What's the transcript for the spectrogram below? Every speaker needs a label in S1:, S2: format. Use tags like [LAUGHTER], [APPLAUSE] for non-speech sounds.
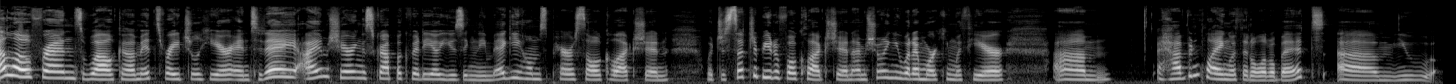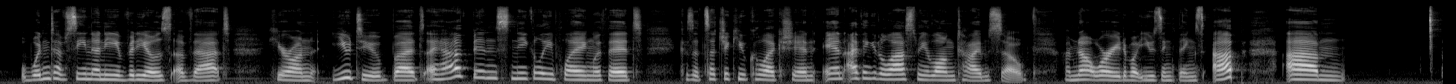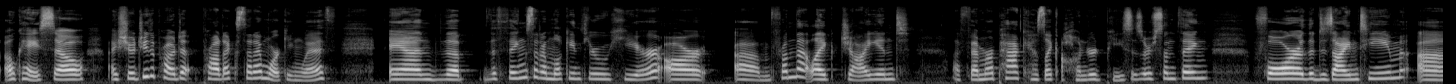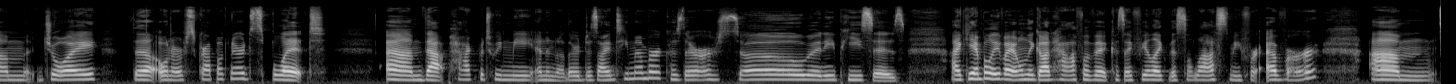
S1: Hello friends, welcome. It's Rachel here and today I am sharing a scrapbook video using the Maggie Holmes Parasol collection, which is such a beautiful collection. I'm showing you what I'm working with here. Um, I have been playing with it a little bit. Um, you wouldn't have seen any videos of that here on YouTube, but I have been sneakily playing with it because it's such a cute collection and I think it'll last me a long time, so I'm not worried about using things up. Um, Okay, so I showed you the product products that I'm working with, and the the things that I'm looking through here are um, from that like giant ephemera pack has like a hundred pieces or something for the design team. Um, Joy, the owner of Scrapbook Nerd, split um, that pack between me and another design team member because there are so many pieces. I can't believe I only got half of it because I feel like this will last me forever. Um,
